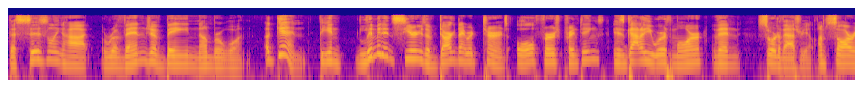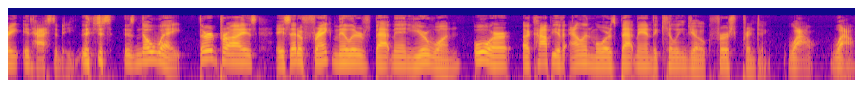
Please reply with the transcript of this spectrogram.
the sizzling hot Revenge of Bane number one. Again, the in- limited series of Dark Knight Returns, all first printings, has got to be worth more than Sword of Azrael. I'm sorry, it has to be. It's just, there's no way. Third prize, a set of Frank Miller's Batman Year One. Or a copy of Alan Moore's Batman the Killing Joke, first printing. Wow. Wow.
